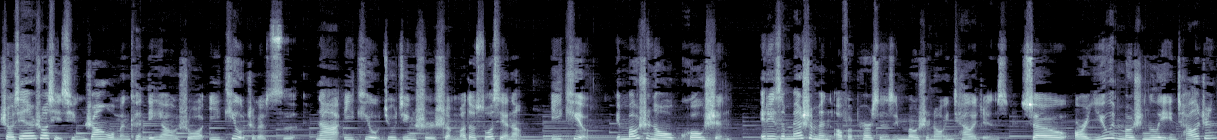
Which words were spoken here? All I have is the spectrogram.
首先说起情商，我们肯定要说 EQ 这个词。那 EQ 究竟是什么的缩写呢？EQ emotional quotient. It is a measurement of a person's emotional intelligence. So, are you emotionally intelligent?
